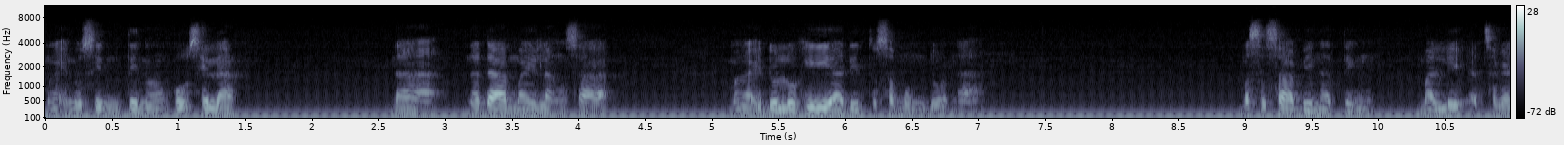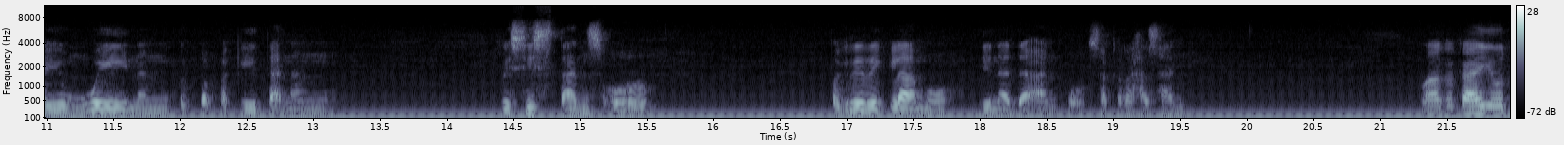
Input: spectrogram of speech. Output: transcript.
mga inosente naman po sila na nadamay lang sa mga ideolohiya dito sa mundo na masasabi nating mali at saka yung way ng pagpapakita ng resistance or pagrereklamo dinadaan po sa karahasan. Mga kakayod,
